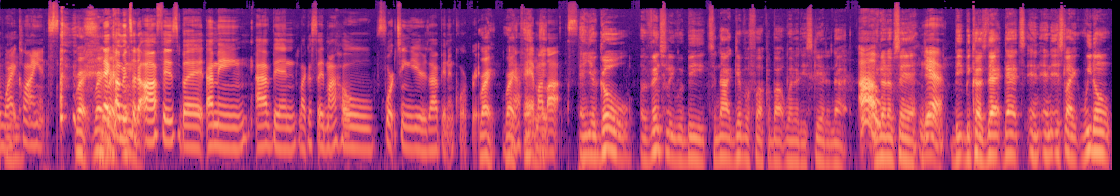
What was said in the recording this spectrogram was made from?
the white mm-hmm. clients right, right, that right. come into mm. the office. But I mean, I've been, like I said, my whole 14 years I've been in corporate. right, right. And I've had my and- locks. And your goal eventually would be to not give a fuck about whether they're scared or not. Oh, You know what I'm saying? yeah. Be, because that that's and, and it's like we don't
